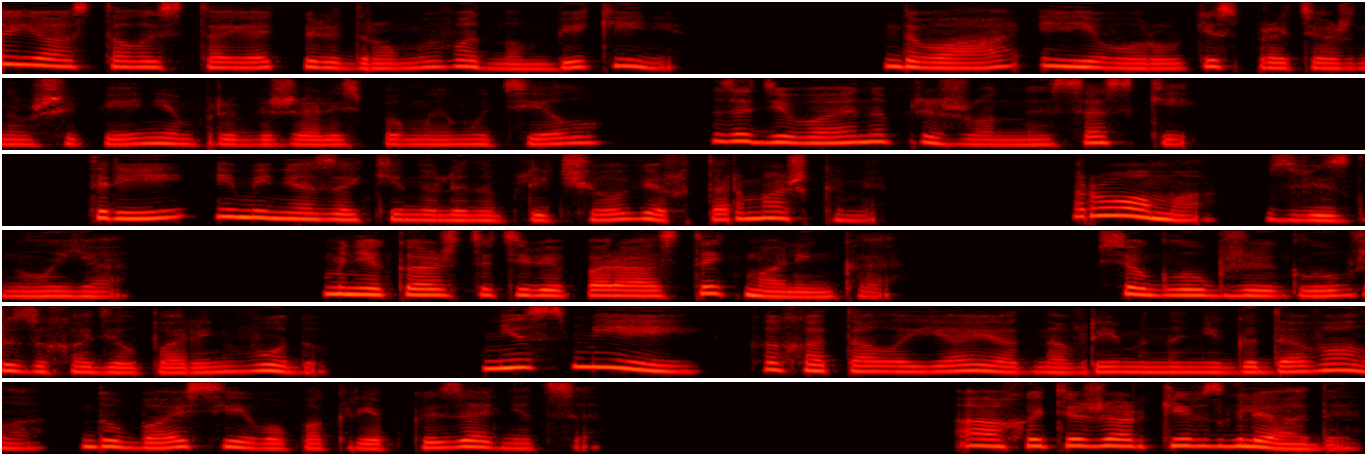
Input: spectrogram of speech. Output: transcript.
и я осталась стоять перед Ромой в одном бикини. Два, и его руки с протяжным шипением пробежались по моему телу, задевая напряженные соски. Три, и меня закинули на плечо вверх тормашками. «Рома!» — взвизгнула я. «Мне кажется, тебе пора остыть, маленькая». Все глубже и глубже заходил парень в воду. «Не смей!» — хохотала я и одновременно негодовала, дубайся его по крепкой заднице. Ах, эти жаркие взгляды!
